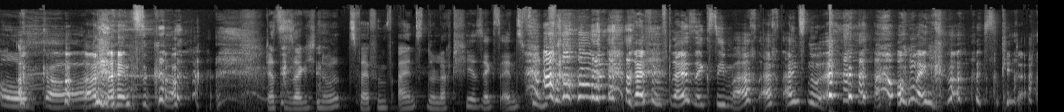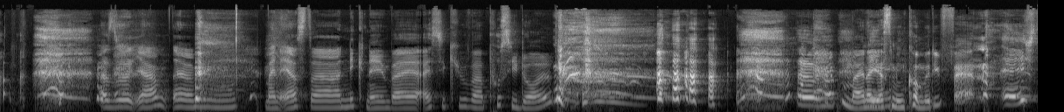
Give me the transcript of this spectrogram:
Oh Gott. online zu kommen. Dazu sage ich nur 251 084 615. 353678810. Oh mein Gott, das geht ab. Also ja, ähm, mein erster Nickname bei ICQ war Pussy Doll. ähm, Meiner Jasmin Comedy-Fan. echt?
